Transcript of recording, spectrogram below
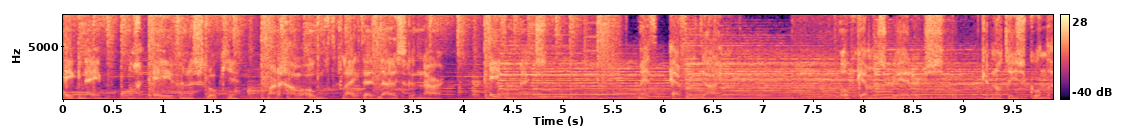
Ik neem nog even een slokje, maar dan gaan we ook nog tegelijkertijd luisteren naar Evenmax met Every Diamond op Canvas Creators. Ik heb nog 10 seconden.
